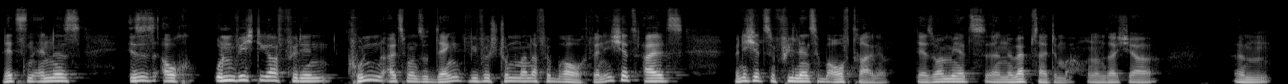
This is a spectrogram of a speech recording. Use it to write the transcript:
letzten Endes ist es auch unwichtiger für den Kunden, als man so denkt, wie viele Stunden man dafür braucht. Wenn ich jetzt als, wenn ich jetzt einen Freelancer beauftrage, der soll mir jetzt äh, eine Webseite machen und dann sage ich ja, ähm,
